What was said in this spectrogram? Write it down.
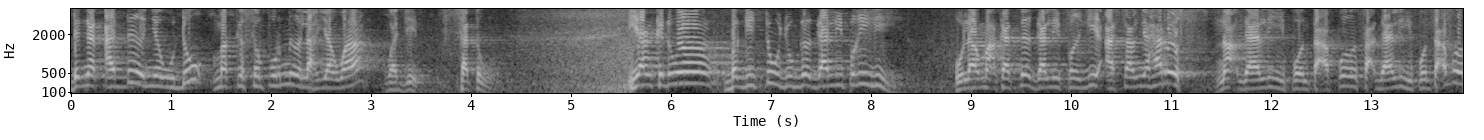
dengan adanya wuduk maka sempurnalah yang wa wajib. Satu. Yang kedua begitu juga gali perigi. Ulama kata gali perigi asalnya harus. Nak gali pun tak apa tak gali pun tak apa.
